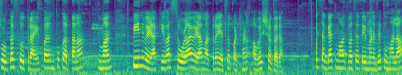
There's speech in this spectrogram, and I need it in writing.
छोटं स्तोत्र आहे परंतु करताना किमान तीन वेळा किंवा सोळा वेळा मात्र याचं पठण अवश्य करा. सगळ्यात महत्त्वाचं ते म्हणजे तुम्हाला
